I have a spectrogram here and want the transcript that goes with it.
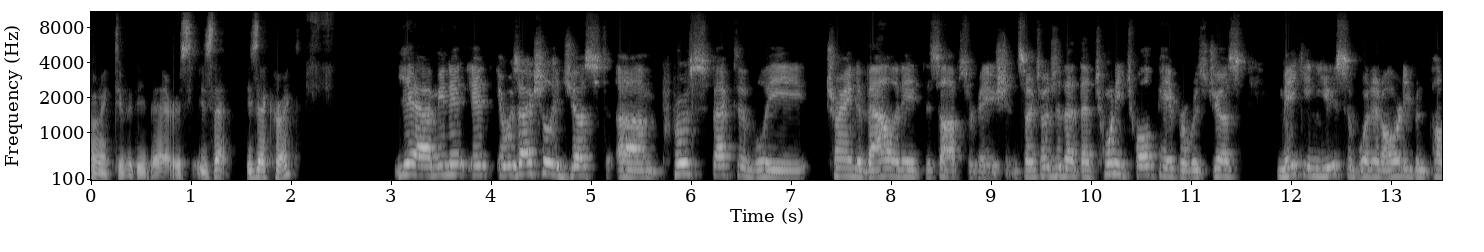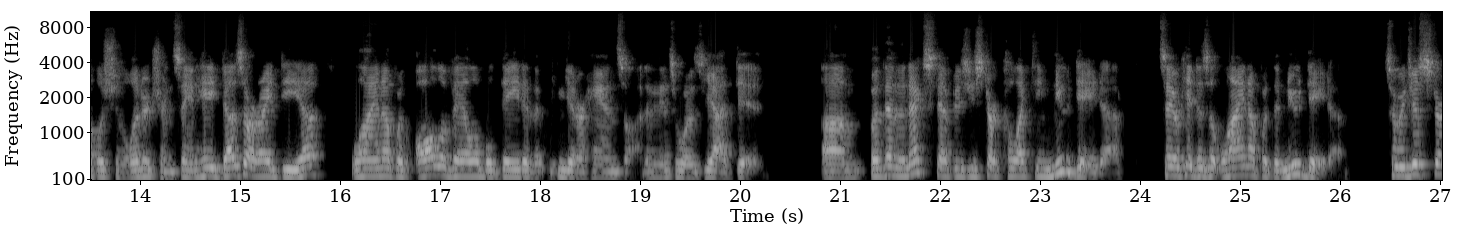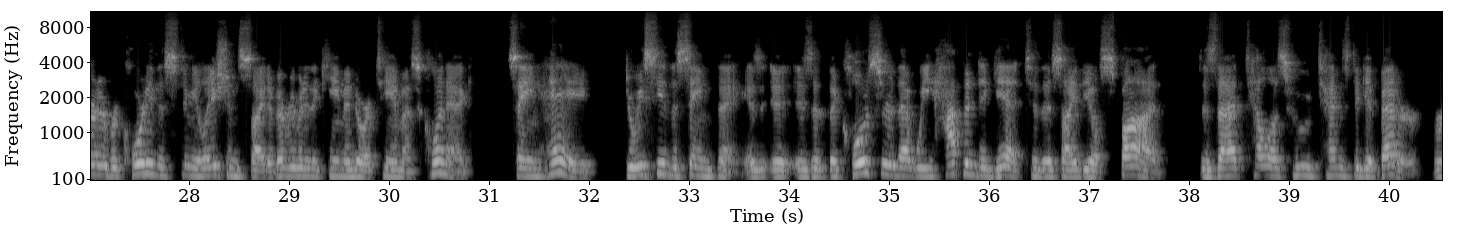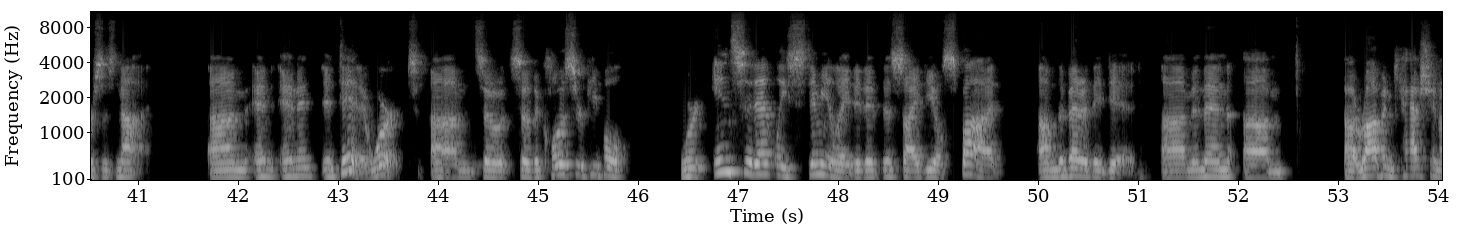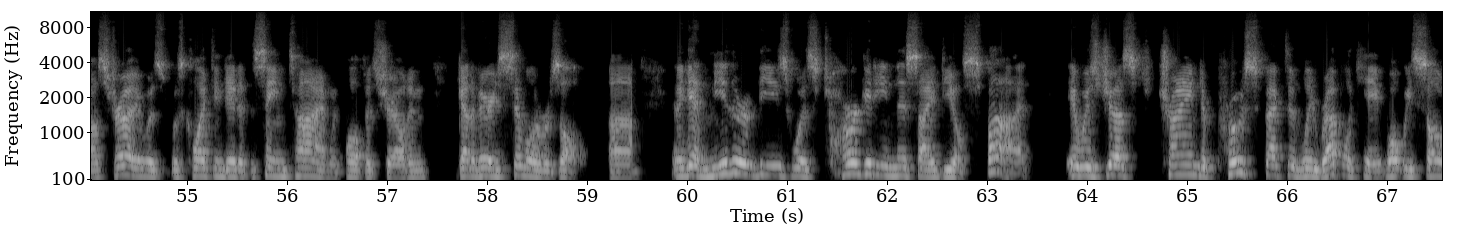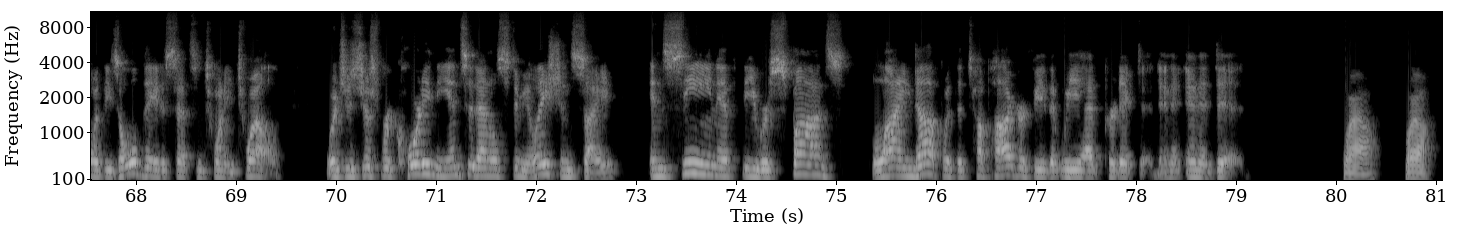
connectivity. There is is that is that correct? Yeah, I mean, it it, it was actually just um, prospectively trying to validate this observation. So I told you that that 2012 paper was just making use of what had already been published in the literature and saying, hey, does our idea line up with all available data that we can get our hands on? And the answer was, yeah, it did. Um, but then the next step is you start collecting new data. Say, okay, does it line up with the new data? So we just started recording the stimulation site of everybody that came into our TMS clinic saying, hey, do we see the same thing? Is, is it the closer that we happen to get to this ideal spot, does that tell us who tends to get better versus not? Um, and and it, it did it worked um, so so the closer people were incidentally stimulated at this ideal spot, um, the better they did. Um, and then um, uh, Robin Cash in Australia was was collecting data at the same time with Paul Fitzgerald and got a very similar result. Uh, and again, neither of these was targeting this ideal spot. It was just trying to prospectively replicate what we saw with these old data sets in 2012, which is just recording the incidental stimulation site and seeing if the response lined up with the topography that we had predicted, and it, and it did. Wow, wow.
